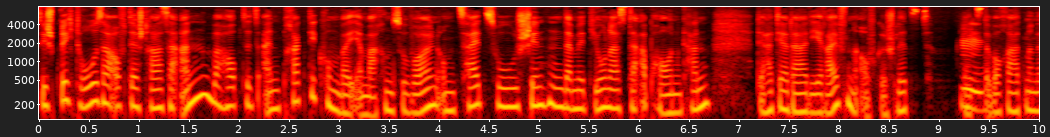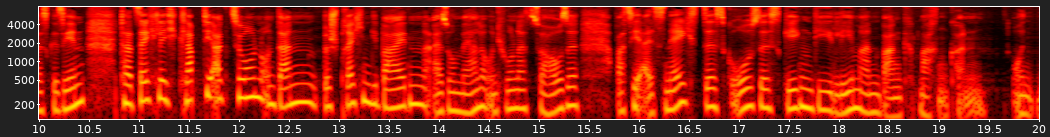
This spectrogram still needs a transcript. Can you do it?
Sie spricht Rosa auf der Straße an, behauptet, ein Praktikum bei ihr machen zu wollen, um Zeit zu schinden, damit Jonas da abhauen kann. Der hat ja da die Reifen aufgeschlitzt. Letzte mhm. Woche hat man das gesehen. Tatsächlich klappt die Aktion und dann besprechen die beiden, also Merle und Jonas zu Hause, was sie als nächstes Großes gegen die Lehmann Bank machen können. Und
